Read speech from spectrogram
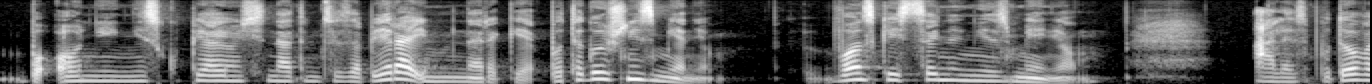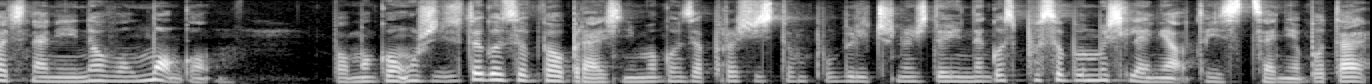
bo oni nie skupiają się na tym, co zabiera im energię, bo tego już nie zmienią. Wąskiej sceny nie zmienią, ale zbudować na niej nową mogą, bo mogą użyć tego wyobraźni, mogą zaprosić tą publiczność do innego sposobu myślenia o tej scenie, bo ta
